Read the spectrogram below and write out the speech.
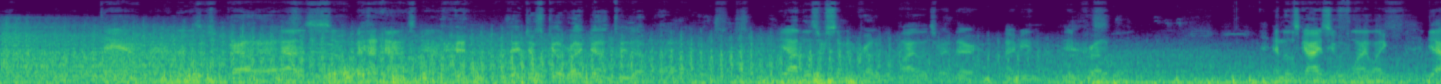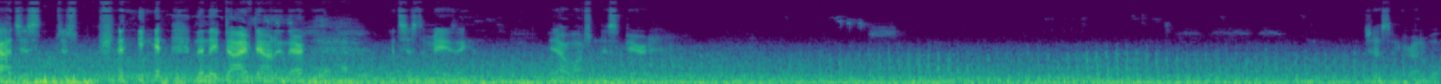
Damn, man, that is, Badass. that is so badass, man. they just go right down through that valley. It's just- Yeah, those are some incredible pilots right there. I mean, incredible. And those guys who fly like, yeah, just, just, and then they dive down in there. yeah. It's just amazing. Yeah, watch them disappear. Just incredible.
